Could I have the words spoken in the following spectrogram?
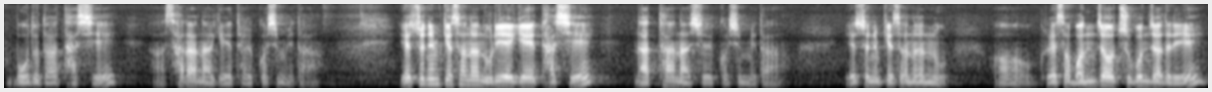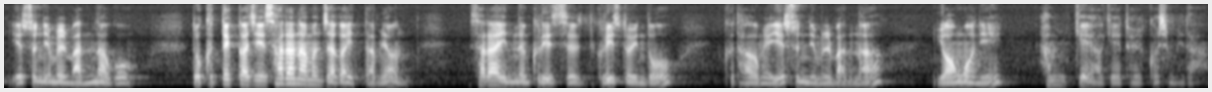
모두 다 다시 아, 살아나게 될 것입니다. 예수님께서는 우리에게 다시 나타나실 것입니다. 예수님께서는 어, 그래서 먼저 죽은 자들이 예수님을 만나고 또 그때까지 살아남은 자가 있다면 살아 있는 그리스, 그리스도인도 그 다음에 예수님을 만나 영원히 함께하게 될 것입니다.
